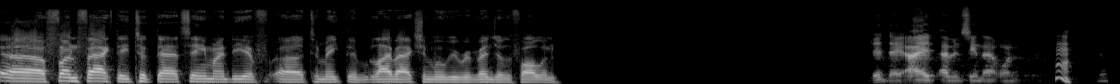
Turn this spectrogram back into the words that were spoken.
Uh, fun fact: They took that same idea uh, to make the live-action movie Revenge of the Fallen. Did they? I haven't seen that one. The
